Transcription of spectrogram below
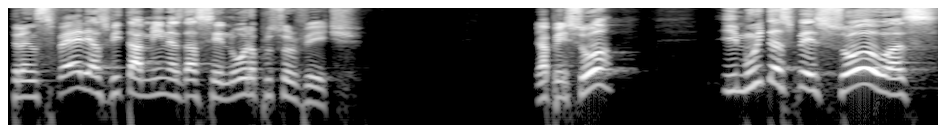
transfere as vitaminas da cenoura para o sorvete. Já pensou? E muitas pessoas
